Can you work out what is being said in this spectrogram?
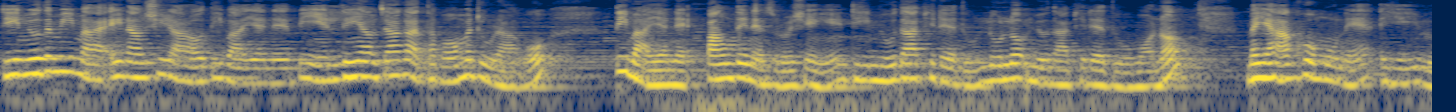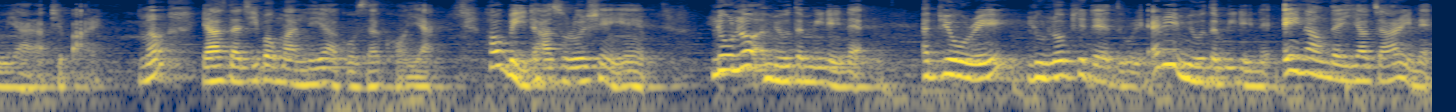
ဒီအမျိုးသမီးမှာအိမ်အောင်ရှိတာကိုသိပါရဲ့နဲ့ပြီးရင်လင်းယောက်ျားကသဘောမတူတာကိုတိပါရဲ့နဲ့ပေါင်းတင်တယ်ဆိုလို့ရှိရင်ဒီမျိုးသားဖြစ်တဲ့သူလူလွတ်မျိုးသားဖြစ်တဲ့သူပေါ့နော်မယားခုမှုနဲ့အရေးယူလို့ရတာဖြစ်ပါတယ် နော်ရာဇသကြီးပုံမှန်490ခွန်ရဟုတ်ပြီဒါဆိုလို့ရှိရင်လူလွတ်အမျိုးသမီးတွေနဲ့အပြိုတွေလူလွတ်ဖြစ်တဲ့သူတွေအဲ့ဒီအမျိုးသမီးတွေနဲ့အိမ်အောင်တဲ့ယောက်ျားတွေနဲ့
